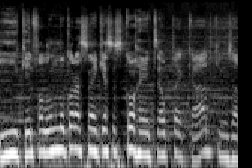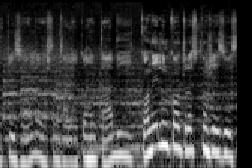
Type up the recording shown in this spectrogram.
e o que ele falou no meu coração é que essas correntes é o pecado que nos aprisiona, nós estamos ali acorrentados, e quando ele encontrou-se com Jesus,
